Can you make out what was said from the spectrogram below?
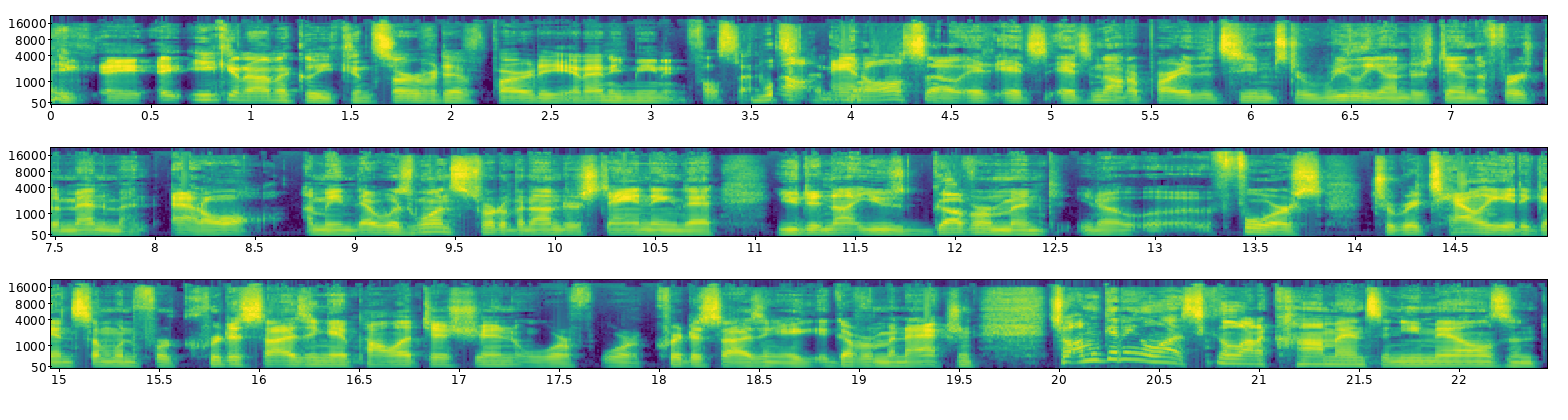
a, a, economically conservative party in any meaningful sense. Well, anymore. and also it, it's it's not a party that seems to really understand the First Amendment at all. I mean, there was once sort of an understanding that you did not use government, you know, uh, force to retaliate against someone for criticizing a politician or for criticizing a, a government action. So I'm getting a lot, seeing a lot of comments and emails and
